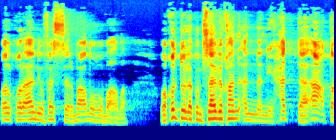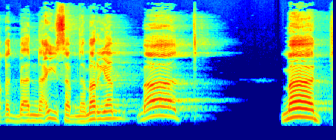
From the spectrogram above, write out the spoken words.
والقرآن يفسر بعضه بعضا. وقلت لكم سابقا أنني حتى أعتقد بأن عيسى ابن مريم مات. مات.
